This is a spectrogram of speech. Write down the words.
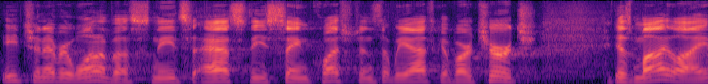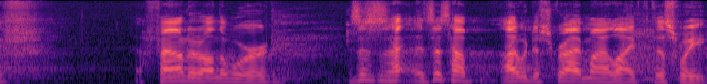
each and every one of us needs to ask these same questions that we ask of our church Is my life founded on the Word? Is this, is this how I would describe my life this week?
